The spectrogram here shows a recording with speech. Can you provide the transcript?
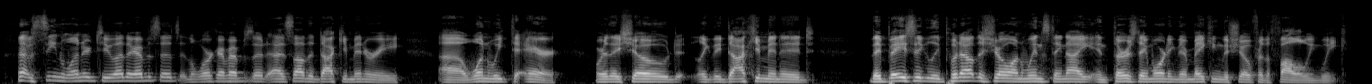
I've seen one or two other episodes in the Warcraft episode. I saw the documentary uh, one week to air where they showed like they documented they basically put out the show on Wednesday night and Thursday morning they're making the show for the following week.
